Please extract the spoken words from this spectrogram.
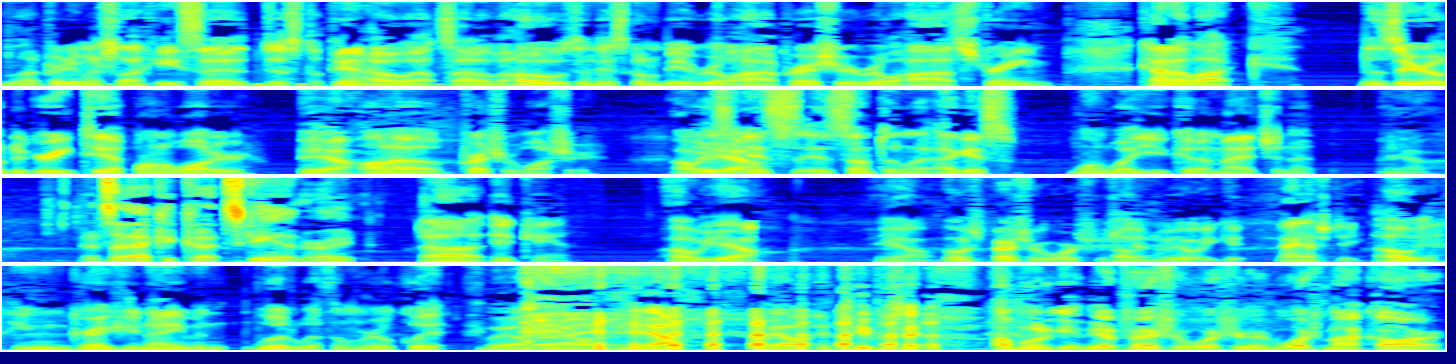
like pretty much like he said, just a pinhole outside of a hose, and it's going to be a real high pressure, real high stream, kind of like the zero degree tip on a water, Yeah. on a pressure washer. Oh, it's, yeah. it's, it's something like I guess one way you could imagine it. Yeah. That's a, that could cut skin, right? Uh, it can. Oh yeah, yeah. Those pressure washers can really get nasty. Oh yeah, you can grave your name in wood with them real quick. Well, you know, yeah. Well, and people say, "I'm going to get me a pressure washer and wash my car."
